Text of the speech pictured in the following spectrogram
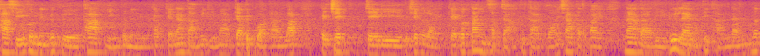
ทาสีคนหนึ่งก็คือทาสหญิงคนหนึ่งนะครับแกหน้าตาไม่ดีมาก แกไปกวาดลานวัด ไปเช็ดเจดีไปเช็ดอะไร แกก็ตั้งสัจจะอธิษฐานขอให้ชาติถัดไป หน้าตาดีด้วยแรงอธิษฐาน นั้นเมื่อ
